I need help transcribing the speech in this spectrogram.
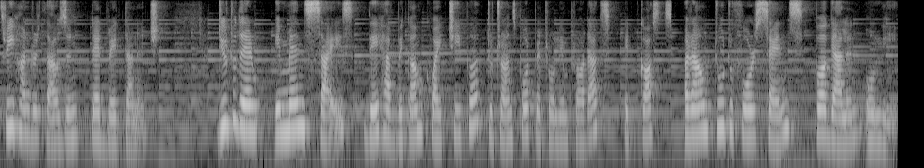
300,000 deadweight tonnage. Due to their immense size, they have become quite cheaper to transport petroleum products. It costs around 2 to 4 cents per gallon only.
